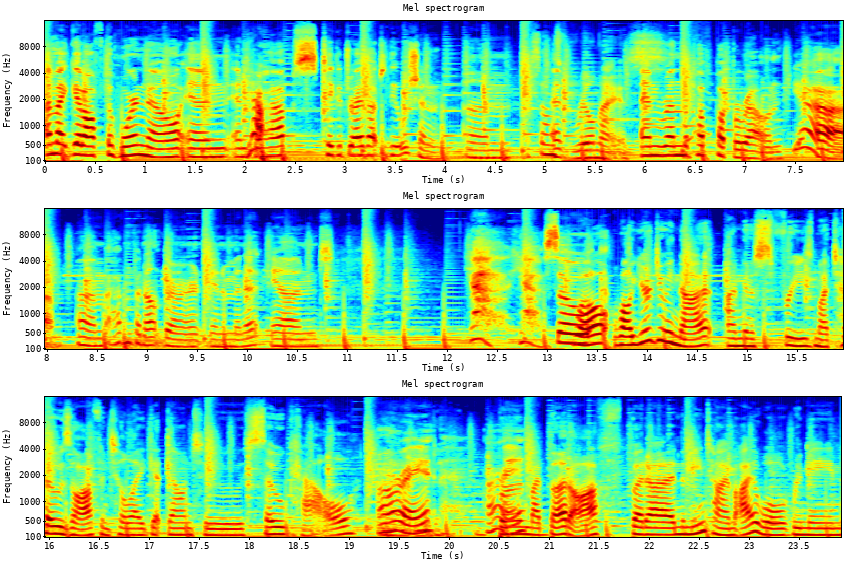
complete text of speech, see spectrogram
I might get off the horn now and and Yeah. perhaps take a drive out to the ocean. Um, sounds and, real nice. and run the pup pup around. Yeah, um, I haven't been out there in a minute, and yeah. So well, while you're doing that, I'm gonna freeze my toes off until I get down to SoCal. all right, all burn right. my butt off. But uh, in the meantime, I will remain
